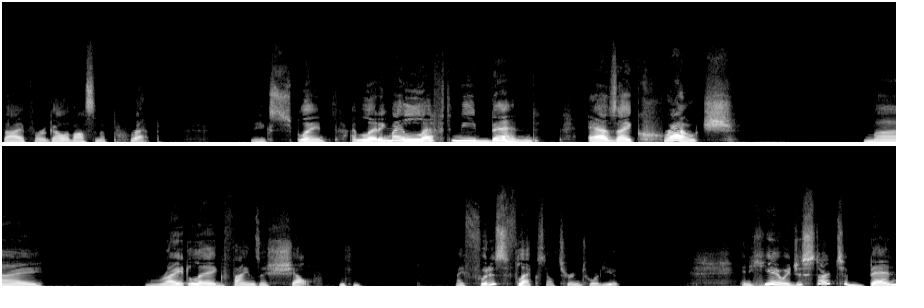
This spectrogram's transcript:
thigh for a Galavasana prep. Let me explain. I'm letting my left knee bend as I crouch. My right leg finds a shelf. my foot is flexed. I'll turn toward you. And here we just start to bend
